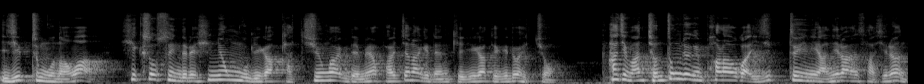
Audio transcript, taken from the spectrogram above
이집트 문화와 힉소스인들의 신용 무기가 같이 융합이 되며 발전하게 된 계기가 되기도 했죠. 하지만 전통적인 파라오가 이집트인이 아니라는 사실은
